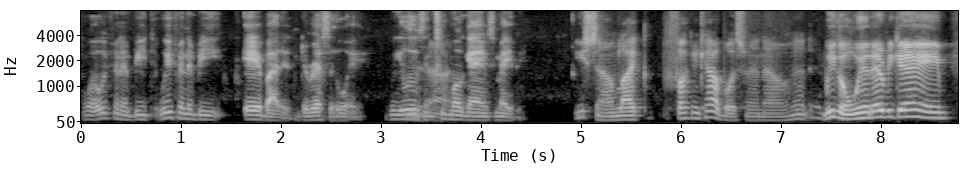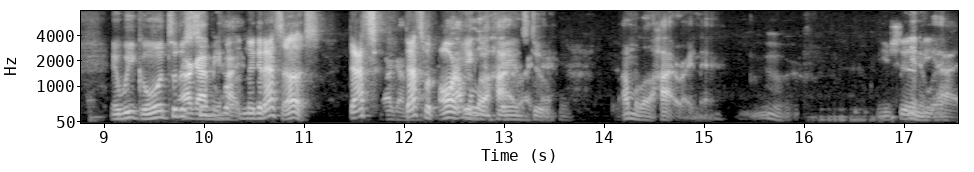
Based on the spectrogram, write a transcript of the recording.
Well, we finna beat we finna beat everybody the rest of the way. We losing two more games, maybe. You sound like fucking Cowboys fan now. We gonna win every game, and we going to the I Super Bowl, nigga. That's us. That's that's what our I'm a little ignorant fans right do. now. I'm a little hot right now. You should be hot.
